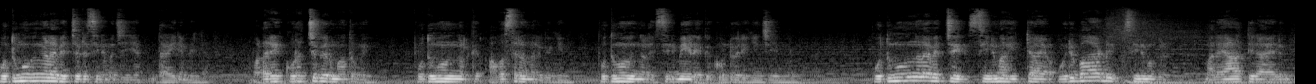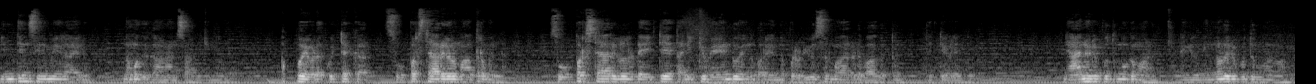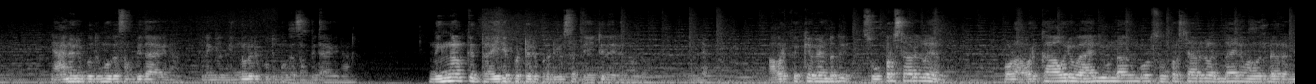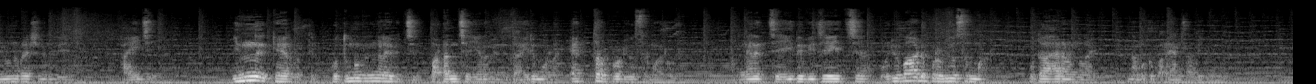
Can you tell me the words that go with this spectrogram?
പുതുമുഖങ്ങളെ വെച്ചൊരു സിനിമ ചെയ്യാൻ ധൈര്യമില്ല. വളരെ കുറച്ചു പേർ മാത്രമേ പുതുമുഖങ്ങൾക്ക് അവസരം നൽകുകയും പുതുമുഖങ്ങളെ സിനിമയിലേക്ക് കൊണ്ടുവരികയും ചെയ്യുന്നുള്ളൂ. പുതുമുഖങ്ങളെ വെച്ച് സിനിമ ഹിറ്റായ ഒരുപാട് സിനിമകൾ മലയാളത്തിലായാലും ഇന്ത്യൻ സിനിമയിലായാലും നമുക്ക് കാണാൻ സാധിക്കുന്നുണ്ട്. അപ്പോൾ ഇവിടെ കുറ്റക്കാർ സൂപ്പർ സ്റ്റാറുകൾ മാത്രമല്ല സൂപ്പർ സ്റ്റാറുകളുടെ ഡേറ്റേ തനിക്ക് വേണ്ടു എന്ന് പറയുന്ന പ്രൊഡ്യൂസർമാരുടെ ഭാഗത്തും തെറ്റുകളില്ല? ഞാനൊരു പുതുമുഖമാണ് അല്ലെങ്കിൽ നിങ്ങളൊരു പുതുമുഖമാണ്. ഞാനൊരു പുതുമുഖ സംവിധായകനാണ് അല്ലെങ്കിൽ നിങ്ങളൊരു പുതുമുഖ സംവിധായകനാണ്. നിങ്ങൾക്ക് ധൈര്യപ്പെട്ട ഒരു പ്രൊഡ്യൂസർ ഡേറ്റ് തരുന്നുണ്ടോ? ഇല്ല. അവർക്കൊക്കെ വേണ്ടത് സൂപ്പർ സ്റ്റാറുകളെയാണ് അപ്പോൾ അവർക്ക് ആ ഒരു വാല്യൂ ഉണ്ടാകുമ്പോൾ സൂപ്പർ സ്റ്റാറുകൾ എന്തായാലും അവരുടെ റെമ്യൂണറേഷൻ എന്ത് ചെയ്യും? ഹൈ ചെയ്യും. ഇന്ന് കേരളത്തിൽ പുതുമുഖങ്ങളെ വെച്ച് പടം ചെയ്യണമെന്ന് ധൈര്യമുള്ള എത്ര പ്രൊഡ്യൂസർമാരുണ്ട് അങ്ങനെ ചെയ്ത് വിജയിച്ച ഒരുപാട് പ്രൊഡ്യൂസർമാർ ഉദാഹരണങ്ങളായി നമുക്ക് പറയാൻ സാധിക്കുന്നുണ്ട്.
